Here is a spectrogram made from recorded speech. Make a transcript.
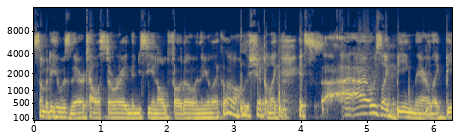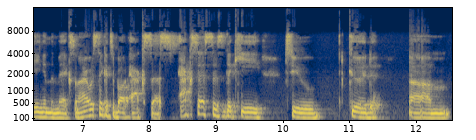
somebody who was there tell a story, and then you see an old photo, and then you're like, oh, holy shit! But like, it's I, I always like being there, like being in the mix, and I always think it's about access. Access is the key to good um,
